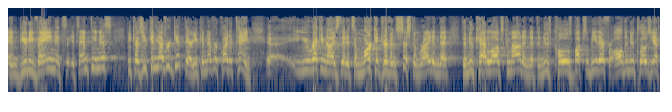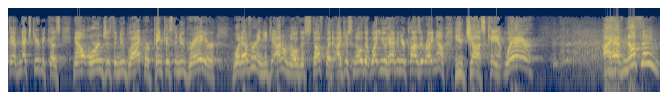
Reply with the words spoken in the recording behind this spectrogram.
and beauty vain, it's, it's emptiness, because you can never get there. You can never quite attain. Uh, you recognize that it's a market driven system, right? And that the new catalogs come out and that the new Kohl's bucks will be there for all the new clothes you have to have next year because now orange is the new black or pink is the new gray or whatever. And you, I don't know this stuff, but I just know that what you have in your closet right now, you just can't wear. I have nothing.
